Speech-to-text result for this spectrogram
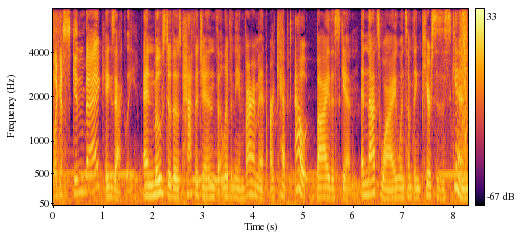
Like a skin bag? Exactly. And most of those pathogens that live in the environment are kept out by the skin. And that's why when something pierces the skin,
